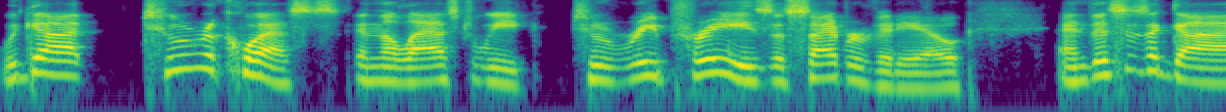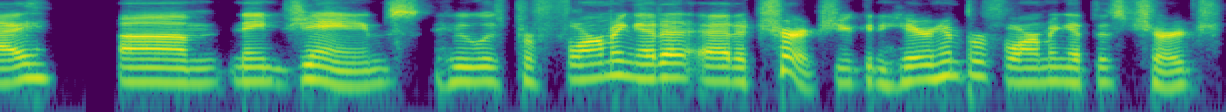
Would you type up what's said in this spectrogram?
We got two requests in the last week to reprise a cyber video, and this is a guy um, named James who was performing at a at a church. You can hear him performing at this church.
